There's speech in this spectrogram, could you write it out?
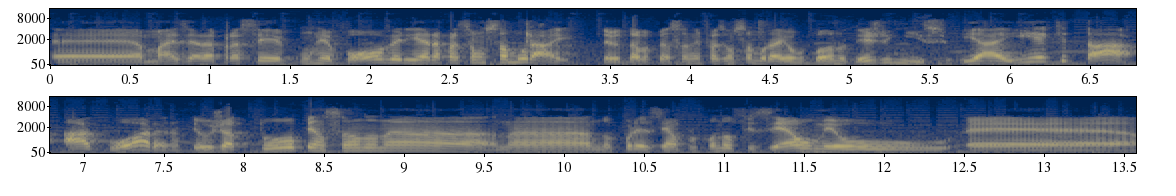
É, mas era pra ser um revólver e era pra ser um samurai. Eu tava pensando em fazer um samurai urbano desde o início. E aí é que tá. Agora eu já tô pensando na, na no, por exemplo, quando eu fizer o meu é,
